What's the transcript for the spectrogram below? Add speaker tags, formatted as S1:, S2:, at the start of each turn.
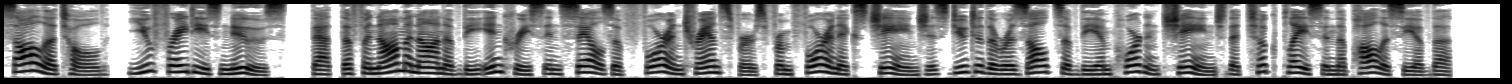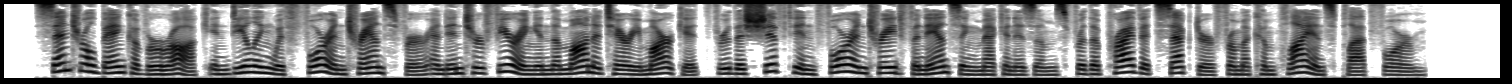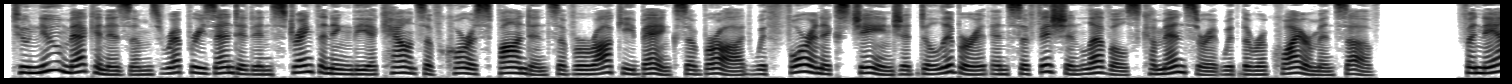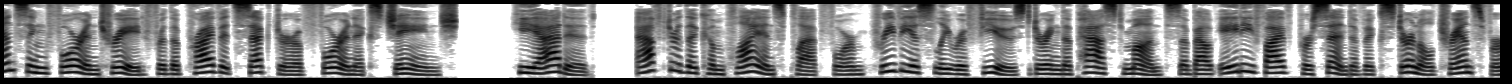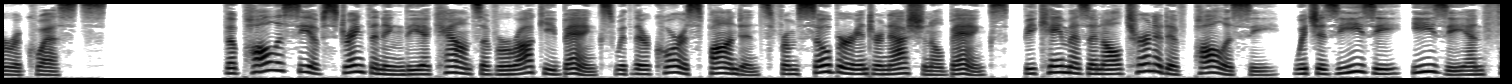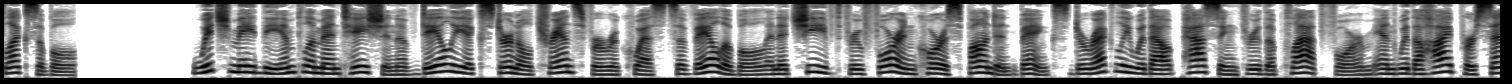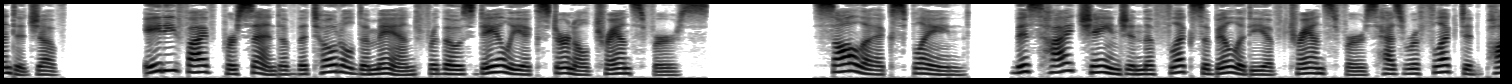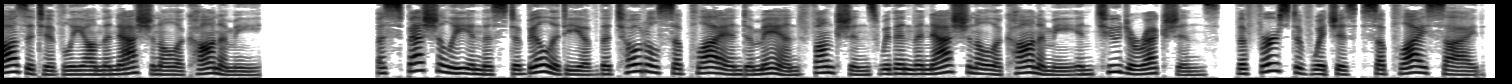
S1: Salah told Euphrates News that the phenomenon of the increase in sales of foreign transfers from foreign exchange is due to the results of the important change that took place in the policy of the Central Bank of Iraq in dealing with foreign transfer and interfering in the monetary market through the shift in foreign trade financing mechanisms for the private sector from a compliance platform to new mechanisms represented in strengthening the accounts of correspondents of Iraqi banks abroad with foreign exchange at deliberate and sufficient levels commensurate with the requirements of financing foreign trade for the private sector of foreign exchange. He added, after the compliance platform previously refused during the past months about 85% of external transfer requests. The policy of strengthening the accounts of Iraqi banks with their correspondents from sober international banks became as an alternative policy, which is easy, easy and flexible which made the implementation of daily external transfer requests available and achieved through foreign correspondent banks directly without passing through the platform and with a high percentage of 85% of the total demand for those daily external transfers. Salah explained. This high change in the flexibility of transfers has reflected positively on the national economy, especially in the stability of the total supply and demand functions within the national economy in two directions, the first of which is supply side,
